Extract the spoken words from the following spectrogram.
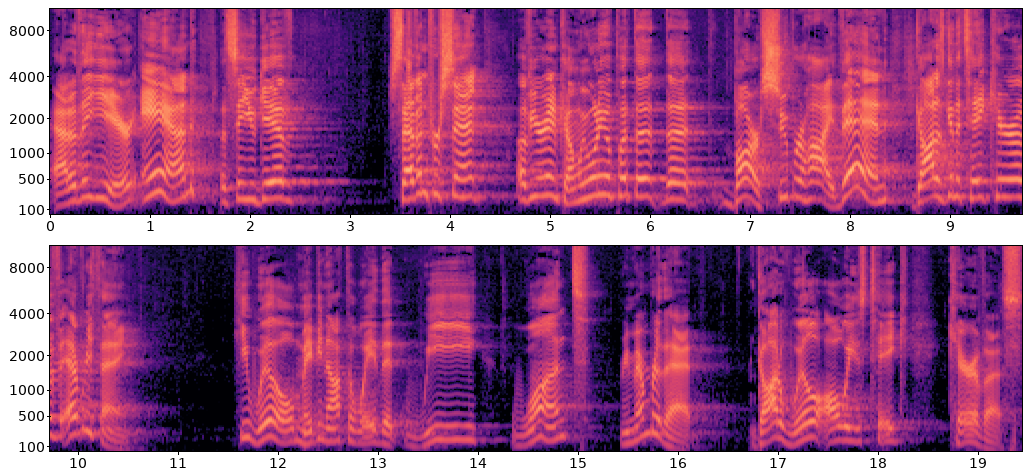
out of the year, and let's say you give 7% of your income, we won't even put the, the bar super high. Then God is going to take care of everything. He will, maybe not the way that we want. Remember that. God will always take care of us.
